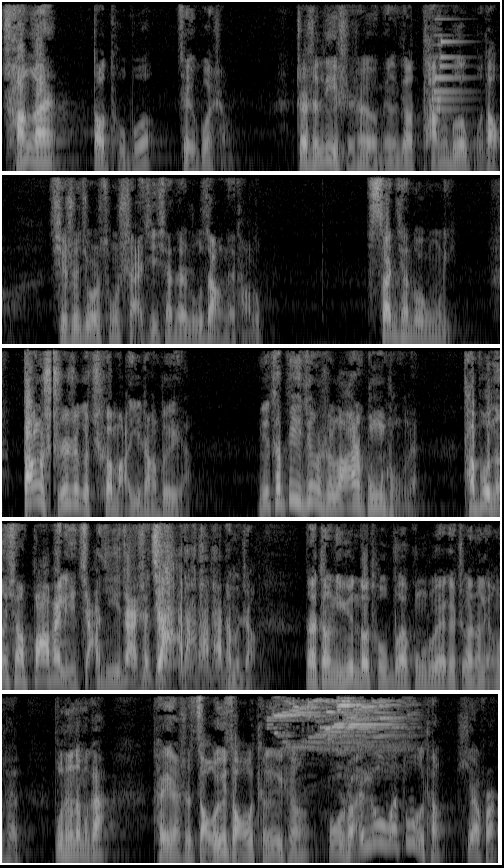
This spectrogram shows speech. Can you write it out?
长安到吐蕃这个过程。这是历史上有名叫唐蕃古道，其实就是从陕西现在入藏那趟路，三千多公里。当时这个车马仪仗队呀，你他毕竟是拉着公主呢，他不能像八百里加急战士驾哒哒哒那么整。那等你运到吐蕃，公主也给折腾零碎了，不能那么干。他也是走一走，停一停。公主说：“哎呦，我肚子疼，歇会儿。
